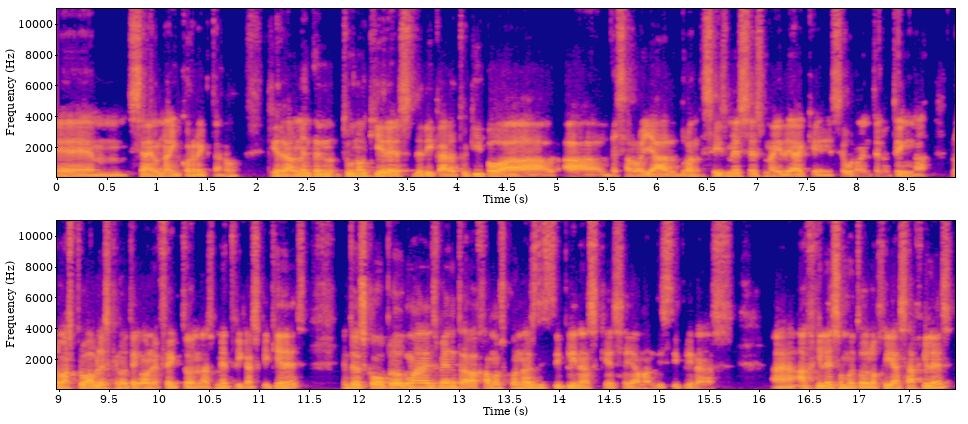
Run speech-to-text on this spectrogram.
Em, sea una incorrecta, ¿no? Y realmente tú no quieres dedicar a tu equipo a, desarrollar durante seis meses una idea que seguramente no tenga, lo más probable es que no tenga un efecto en las métricas que quieres. Entonces, como Product Management, trabajamos con las disciplinas que se llaman disciplinas eh, ágiles o metodologías ágiles,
